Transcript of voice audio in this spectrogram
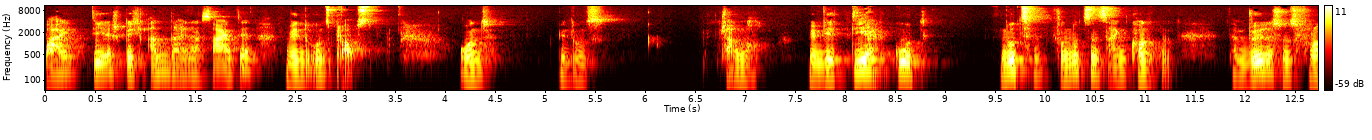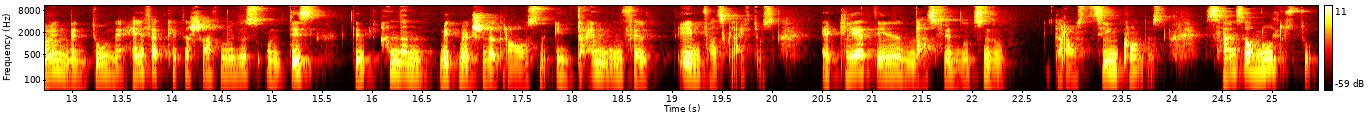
bei dir, sprich an deiner Seite, wenn du uns brauchst. Und wenn du uns, sagen wir, wenn wir dir gut Nutzen, von Nutzen sein konnten, dann würde es uns freuen, wenn du eine Helferkette schaffen würdest und das den anderen Mitmenschen da draußen in deinem Umfeld ebenfalls gleich tust. Erklär denen, was für einen Nutzen du daraus ziehen konntest. Das heißt auch nur, dass du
